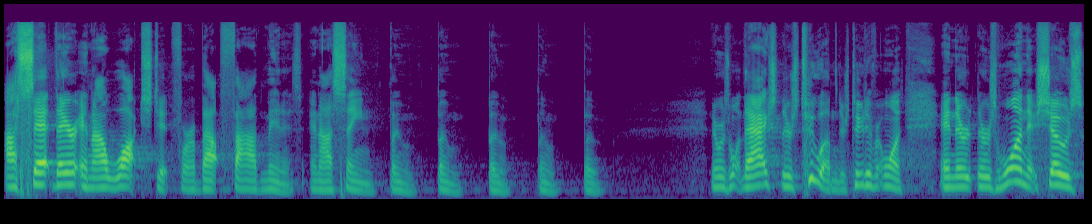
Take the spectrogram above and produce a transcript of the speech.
I sat there and I watched it for about five minutes and I seen boom, boom, boom, boom, boom. There was one, there's two of them, there's two different ones. And there, there's one that shows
